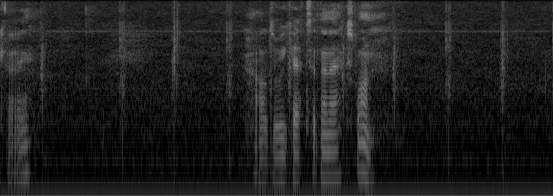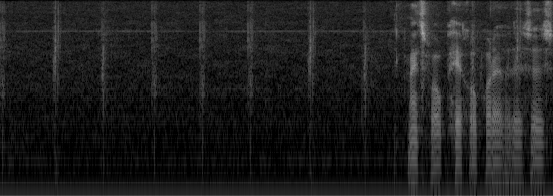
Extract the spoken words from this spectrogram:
Okay. How do we get to the next one Might as well pick up whatever this is.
